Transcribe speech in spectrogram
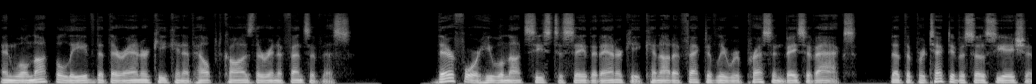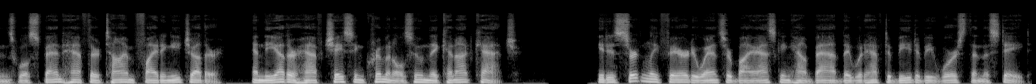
and will not believe that their anarchy can have helped cause their inoffensiveness. Therefore he will not cease to say that anarchy cannot effectively repress invasive acts, that the protective associations will spend half their time fighting each other, and the other half chasing criminals whom they cannot catch. It is certainly fair to answer by asking how bad they would have to be to be worse than the state,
